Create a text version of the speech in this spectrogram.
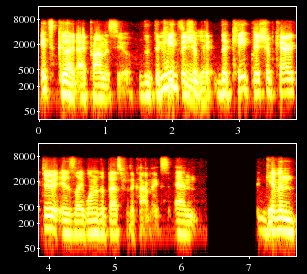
It's good, I promise you. The, the You Kate haven't seen it Bishop the Kate Bishop character is like one of the best for the comics. And given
